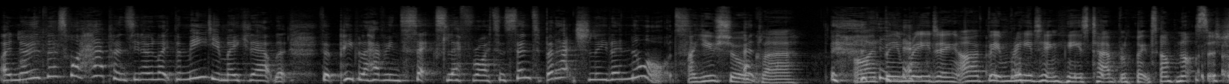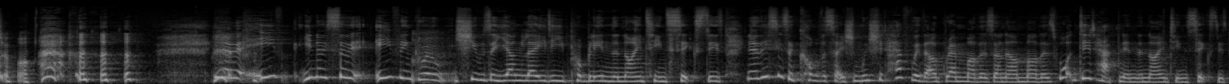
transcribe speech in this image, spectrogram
I know that's what happens. You know, like the media make it out that that people are having sex left, right, and centre, but actually they're not. Are you sure, and, Claire? I've been yeah. reading. I've been reading these tabloids. I'm not so sure. you know, Eve, you know, so Evelyn grew. She was a young lady, probably in the 1960s. You know, this is a conversation we should have with our grandmothers and our mothers. What did happen in the 1960s?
